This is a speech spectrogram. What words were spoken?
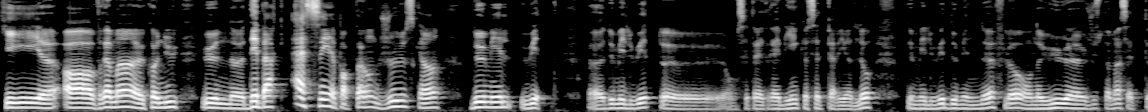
qui euh, a vraiment euh, connu une débarque assez importante jusqu'en 2008. 2008, on sait très très bien que cette période-là, 2008-2009, là, on a eu justement cette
